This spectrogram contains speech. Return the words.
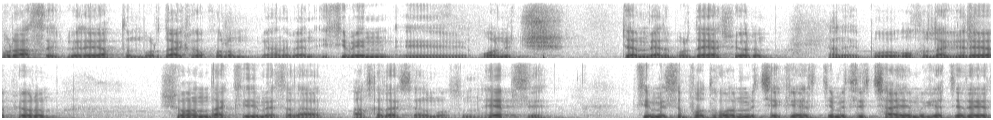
burası görev yaptım buradaki okulum yani ben 2013'ten beri burada yaşıyorum. Yani bu okulda görev yapıyorum. Şu andaki mesela arkadaşlarım olsun hepsi kimisi fotoğrafımı çeker, kimisi çayımı getirir,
